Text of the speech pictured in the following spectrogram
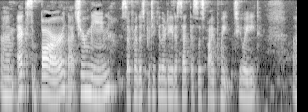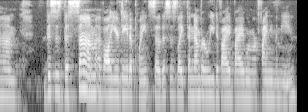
Um, X bar, that's your mean. So for this particular data set, this is 5.28. Um, this is the sum of all your data points. So this is like the number we divide by when we're finding the mean.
